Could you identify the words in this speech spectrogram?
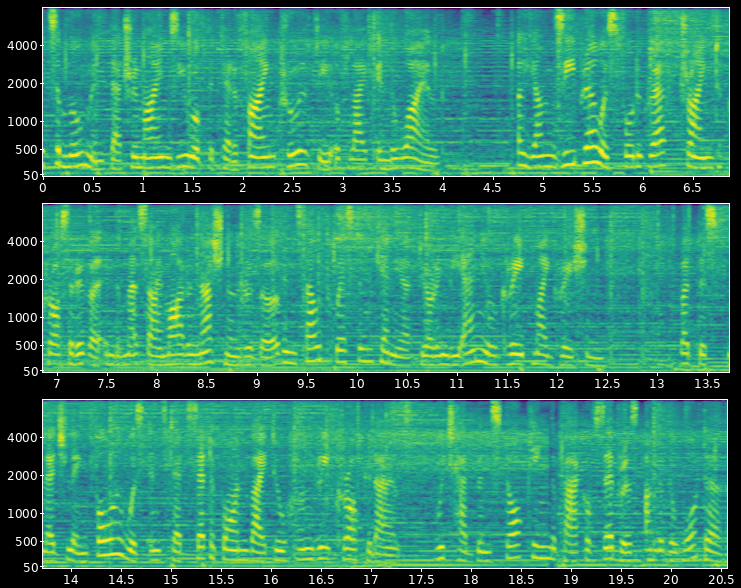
It's a moment that reminds you of the terrifying cruelty of life in the wild. A young zebra was photographed trying to cross a river in the Maasai Mara National Reserve in southwestern Kenya during the annual Great Migration. But this fledgling foal was instead set upon by two hungry crocodiles which had been stalking the pack of zebras under the water.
